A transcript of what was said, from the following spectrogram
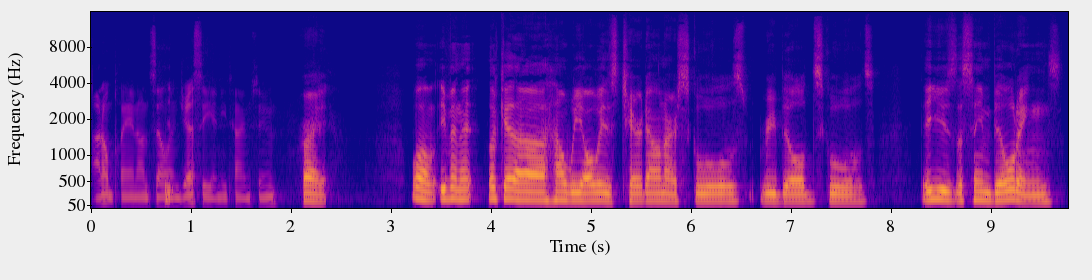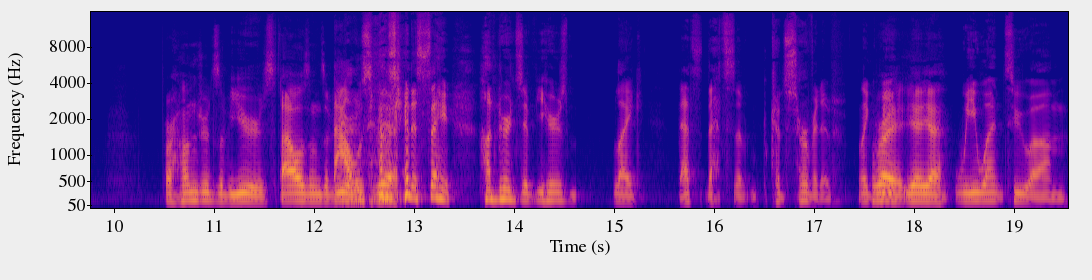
I don't plan on selling Jesse anytime soon. Right. Well, even it, look at uh, how we always tear down our schools, rebuild schools. They use the same buildings for hundreds of years, thousands of Thousands. years. I was gonna say hundreds of years. Like that's that's a conservative. Like Yeah. we- Right. Yeah. Yeah. we went to um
